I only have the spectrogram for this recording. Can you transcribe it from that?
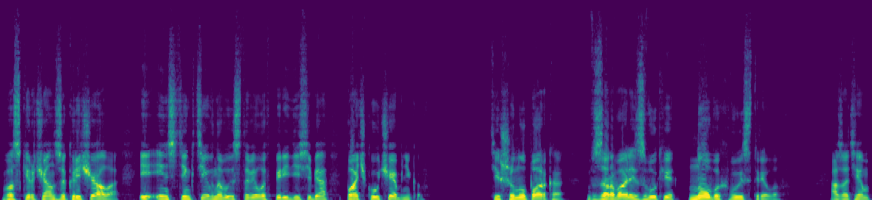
Воскирчан закричала и инстинктивно выставила впереди себя пачку учебников. Тишину парка взорвали звуки новых выстрелов, а затем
